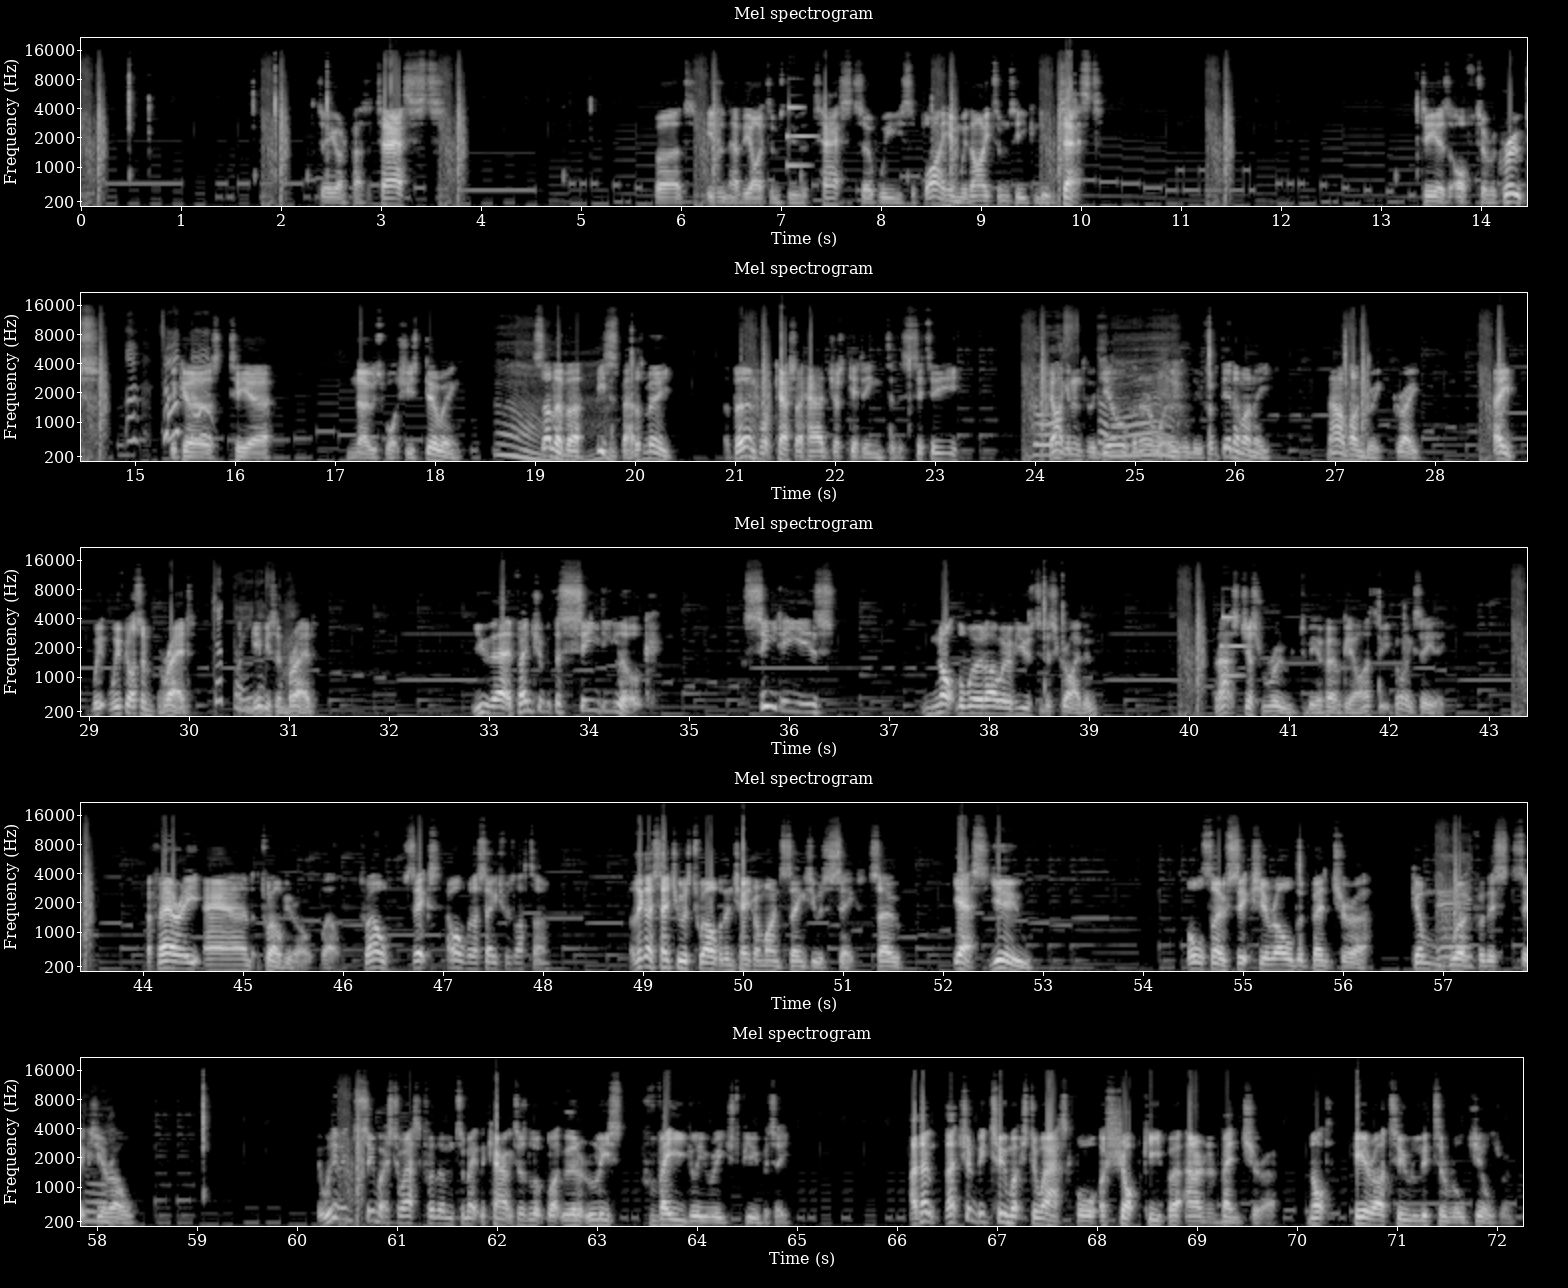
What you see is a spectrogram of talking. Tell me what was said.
So you gotta pass a test. But he doesn't have the items to do the test, so if we supply him with items, he can do the test. Tia's off to recruit, uh, because Tia knows what she's doing. Oh, Son of a, he's as bad as me. I burned what cash I had just getting to the city. Can't get into the guild, I don't know what we will do for dinner money. Now I'm hungry, great. Hey, we, have got some bread. I can give you some bread. You there, adventure with the seedy look. Seedy is not the word I would have used to describe him. That's just rude, to be perfectly honest, but you're calling seedy. A fairy and a 12-year-old. Well, 12, 6, how old was I saying she was last time? I think I said she was 12 and then changed my mind to saying she was 6. So, yes, you. Also, 6 year old adventurer. Come work for this 6 year old. It would have been too much to ask for them to make the characters look like they'd at least vaguely reached puberty. I don't. That shouldn't be too much to ask for a shopkeeper and an adventurer. Not here are two literal children.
